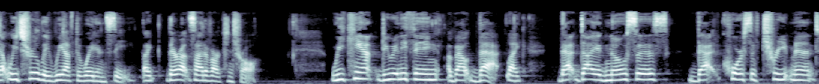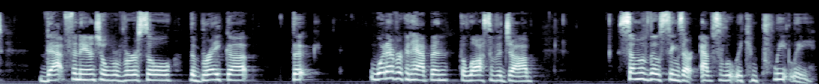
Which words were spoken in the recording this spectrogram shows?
that we truly, we have to wait and see. Like they're outside of our control. We can't do anything about that. Like that diagnosis, that course of treatment, that financial reversal, the breakup, the whatever could happen, the loss of a job. Some of those things are absolutely completely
